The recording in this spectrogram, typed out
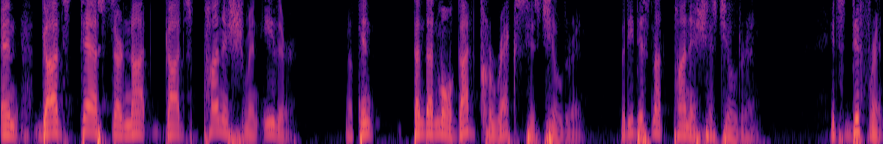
And God's tests are not God's punishment either. Now, Tandaan mo, God corrects His children, but He does not punish His children. It's different.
